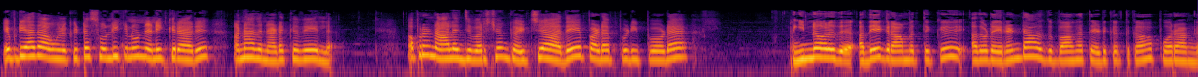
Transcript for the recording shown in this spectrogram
எப்படியாவது அவங்கக்கிட்ட சொல்லிக்கணும்னு நினைக்கிறாரு. ஆனால் அது நடக்கவே இல்லை. அப்புறம் நாலஞ்சு வருஷம் கழித்து அதே படப்பிடிப்போட இன்னொரு அதே கிராமத்துக்கு அதோட இரண்டாவது பாகத்தை எடுக்கிறதுக்காக போகிறாங்க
